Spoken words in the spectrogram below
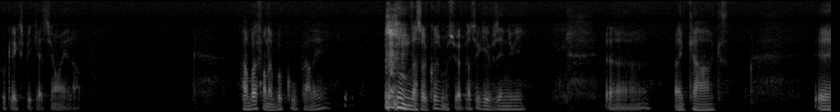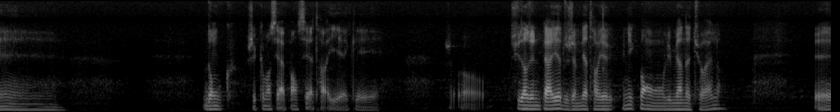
toute l'explication est là. Enfin bref, on a beaucoup parlé. D'un seul coup, je me suis aperçu qu'il faisait nuit euh, avec Carax. Et donc, j'ai commencé à penser à travailler avec les. Je, suis dans une période où j'aime bien travailler uniquement en lumière naturelle. Et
